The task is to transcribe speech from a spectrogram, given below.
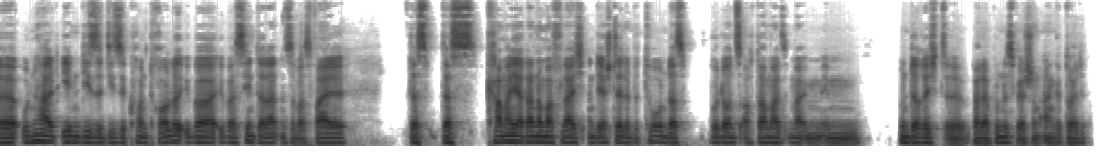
Äh, und halt eben diese, diese Kontrolle über, übers Hinterland und sowas, weil das, das kann man ja dann nochmal vielleicht an der Stelle betonen, das wurde uns auch damals immer im, im Unterricht äh, bei der Bundeswehr schon angedeutet.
